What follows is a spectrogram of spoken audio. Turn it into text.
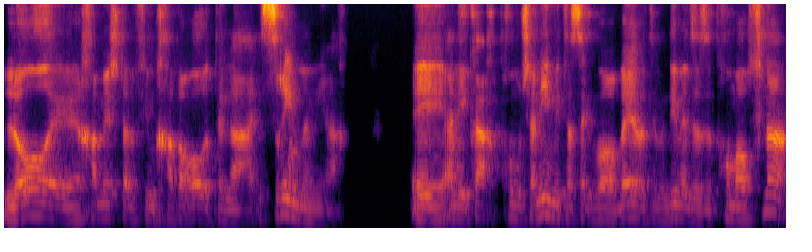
לא אה, חמשת אלפים חברות אלא עשרים נניח, אה, אני אקח תחום שאני מתעסק בו הרבה, ואתם יודעים את זה, זה תחום האופנה,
